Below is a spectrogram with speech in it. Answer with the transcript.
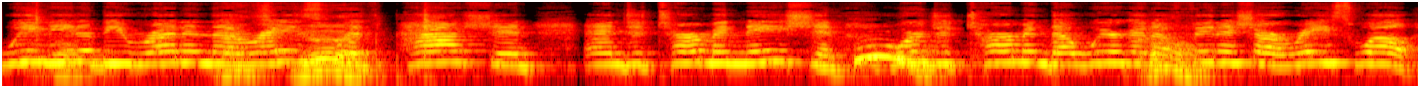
We need to be running the That's race good. with passion and determination. We're determined that we're going to finish our race well.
